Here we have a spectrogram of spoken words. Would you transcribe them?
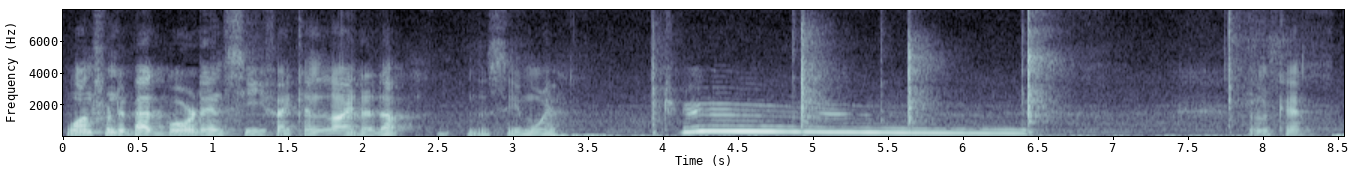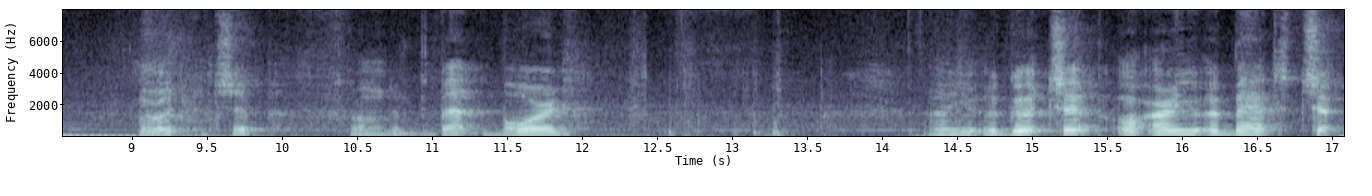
one from the bad board and see if I can light it up the same way. Okay. Alright, chip from the bad board. Are you a good chip or are you a bad chip?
